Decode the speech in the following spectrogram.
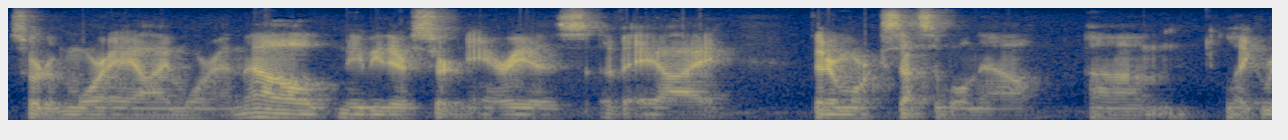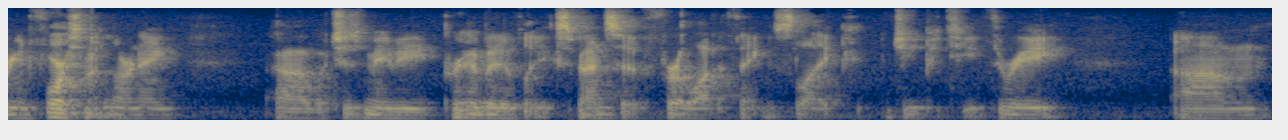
sort of more AI, more ML. Maybe there's certain areas of AI that are more accessible now, um, like reinforcement learning, uh, which is maybe prohibitively expensive for a lot of things like GPT-3 um,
